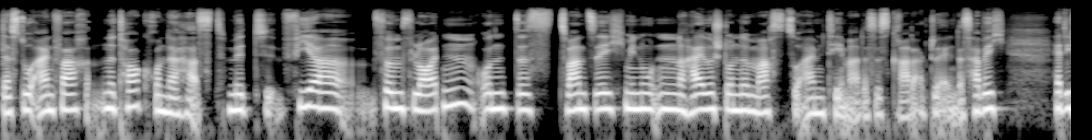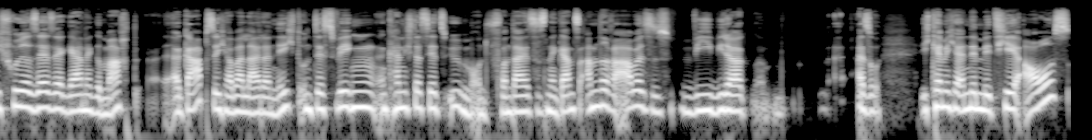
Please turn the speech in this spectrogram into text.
dass du einfach eine Talkrunde hast mit vier, fünf Leuten und das 20 Minuten, eine halbe Stunde machst zu einem Thema. Das ist gerade aktuell. Das habe ich, hätte ich früher sehr, sehr gerne gemacht, ergab sich aber leider nicht und deswegen kann ich das jetzt üben. Und von daher ist es eine ganz andere Arbeit. Es ist wie wieder, also ich kenne mich ja in dem Metier aus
